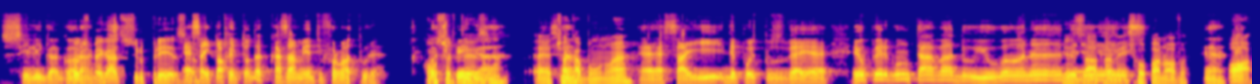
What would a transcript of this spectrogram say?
Se liga agora. Vou te pegar de surpresa. Essa aí toca em toda casamento e formatura. Com vou certeza. É Chacabum, não é? É, essa aí, e depois pros velhos é. Eu perguntava do you wanna Exatamente, roupa nova. É. Ó,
